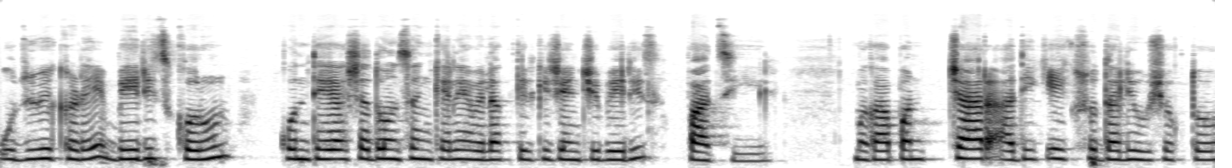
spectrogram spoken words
उजवीकडे बेरीज करून कोणत्याही अशा दोन संख्या लिहाव्या लागतील की ज्यांची बेरीज पाच येईल. मग आपण चार अधिक एकसुद्धा लिहू शकतो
